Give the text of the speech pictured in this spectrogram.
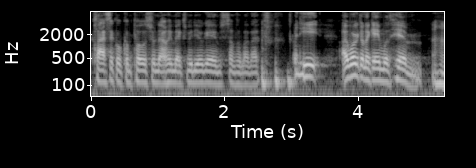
classical composer. Now he makes video games, something like that. and he, I worked on a game with him, uh,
